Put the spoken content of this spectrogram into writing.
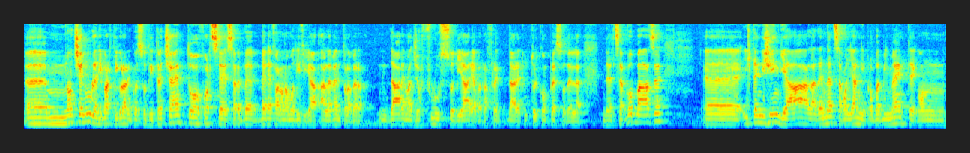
ehm, non c'è nulla di particolare in questo T300, forse sarebbe bene fare una modifica alla ventola per dare maggior flusso di aria per raffreddare tutto il complesso del, del servo base, eh, il tendicinghia ha la tendenza con gli anni probabilmente con,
